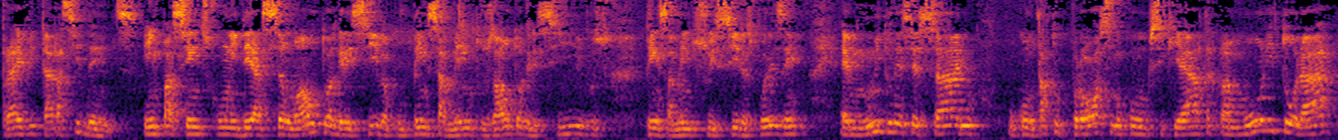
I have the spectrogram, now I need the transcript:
para evitar acidentes. Em pacientes com ideação autoagressiva, com pensamentos autoagressivos, pensamentos suicidas, por exemplo, é muito necessário o contato próximo com o psiquiatra para monitorar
